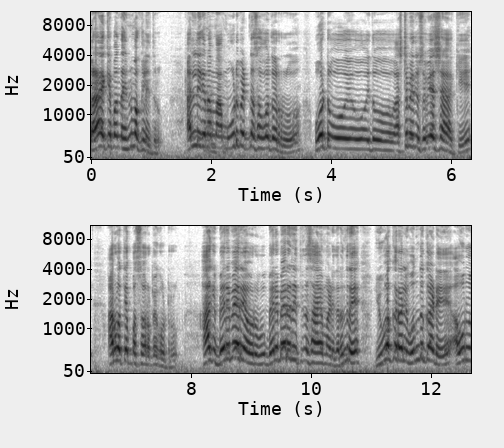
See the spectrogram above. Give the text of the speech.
ಪ್ರಾಯಕ್ಕೆ ಬಂದ ಹೆಣ್ಮಕ್ಳಿದ್ರು. ಅಲ್ಲಿಗೆ ನಮ್ಮ ಮೂಡುಬೆಟ್ಟಿನ ಸಹೋದರರು ಓಟು ಇದು ಅಷ್ಟಮಿ ದಿವಸ ವೇಷ ಹಾಕಿ ಅರವತ್ತೆಪ್ಪತ್ತು ಸಾವಿರ ರೂಪಾಯಿ ಕೊಟ್ಟರು ಹಾಗೆ ಬೇರೆ ಬೇರೆ ಅವರು ಬೇರೆ ಬೇರೆ ರೀತಿಯಿಂದ ಸಹಾಯ ಮಾಡಿದ್ದಾರೆ. ಅಂದರೆ ಯುವಕರಲ್ಲಿ ಒಂದು ಕಡೆ ಅವರು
